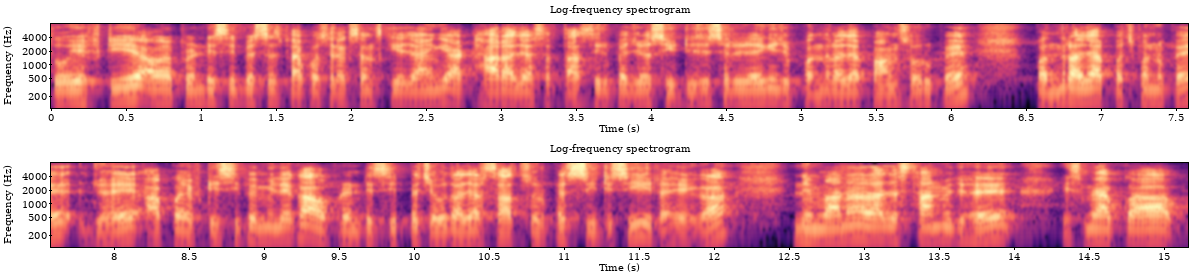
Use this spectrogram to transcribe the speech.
तो एफ़ टी ए और अप्रेंटिसशिप बेसिस पर आपको सिलेक्शन किए जाएँगे। अट्ठारह हज़ार सत्तासी रुपये जो है सी टी सी चली रहेगी जो पंद्रह हज़ार पाँच सौ रुपये पंद्रह हज़ार पचपन रुपये जो है आपका एफ़ टी सी पे मिलेगा और अप्रेंटिसशिप पे चौदह हज़ार सात सौ रुपये सी टी सी रहेगा। निमराना राजस्थान में जो है, इसमें आपका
